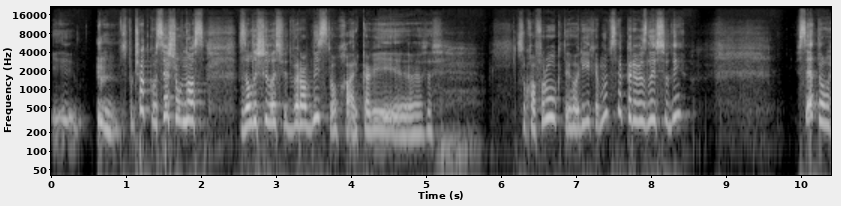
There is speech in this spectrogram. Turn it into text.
І спочатку все, що в нас залишилось від виробництва в Харкові, е, сухофрукти, горіхи, ми все перевезли сюди. Все то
